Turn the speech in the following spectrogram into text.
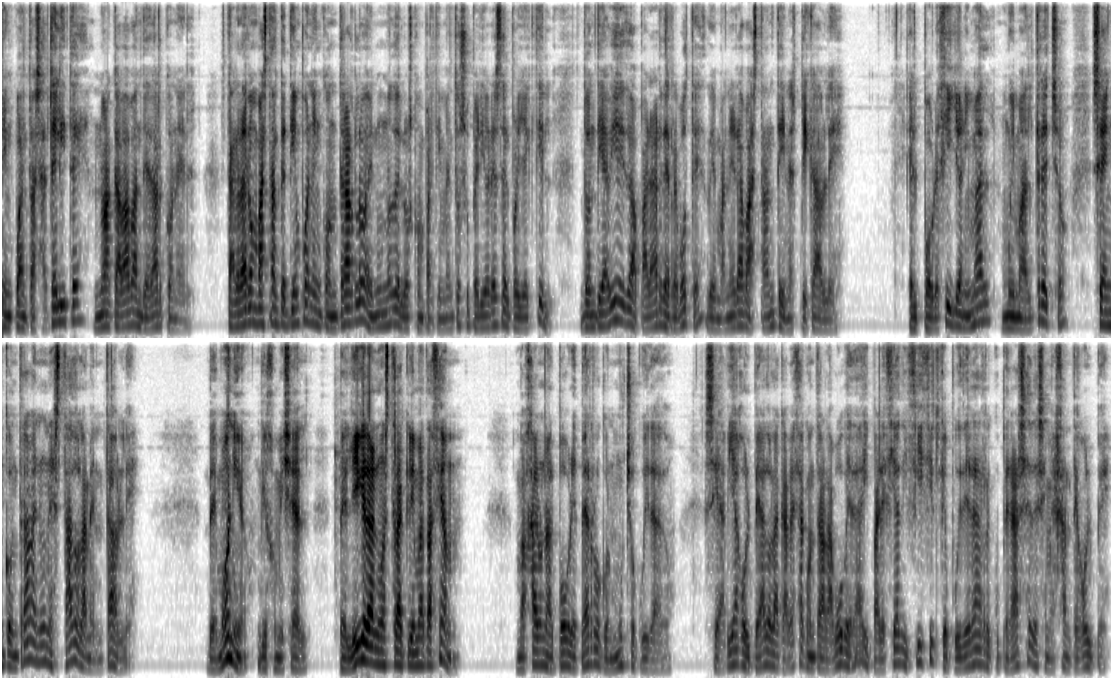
En cuanto a satélite, no acababan de dar con él. Tardaron bastante tiempo en encontrarlo en uno de los compartimentos superiores del proyectil, donde había ido a parar de rebote de manera bastante inexplicable. El pobrecillo animal, muy maltrecho, se encontraba en un estado lamentable. Demonio, dijo Michel, peligra nuestra aclimatación. Bajaron al pobre perro con mucho cuidado. Se había golpeado la cabeza contra la bóveda y parecía difícil que pudiera recuperarse de semejante golpe.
